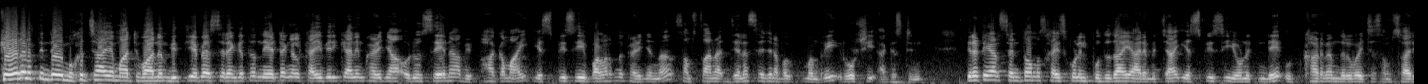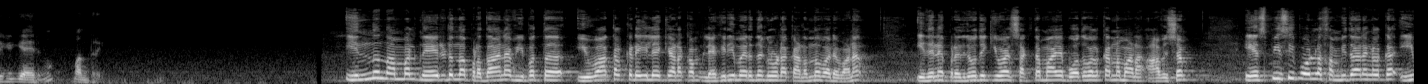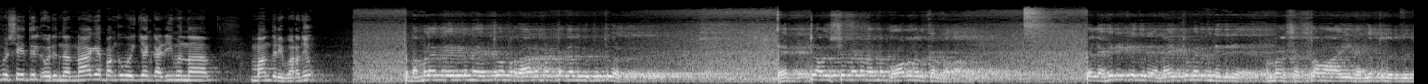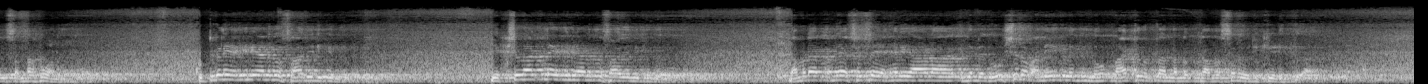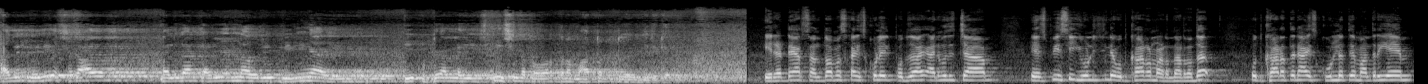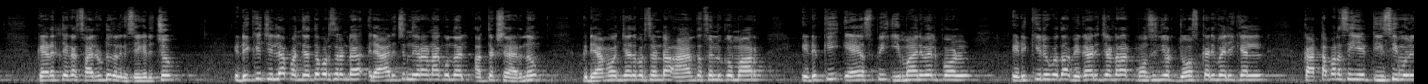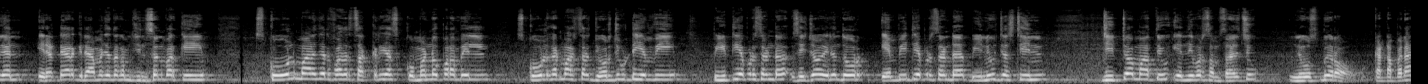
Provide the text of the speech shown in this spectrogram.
കേരളത്തിന്റെ മുഖച്ഛായ മാറ്റുവാനും വിദ്യാഭ്യാസ രംഗത്ത് നേട്ടങ്ങൾ കൈവരിക്കാനും കഴിഞ്ഞ ഒരു സേനാ വിഭാഗമായി എസ് പി സി വളർന്നു കഴിഞ്ഞെന്ന് സംസ്ഥാന ജലസേചന വകുപ്പ് മന്ത്രി റോഷി അഗസ്റ്റിൻ. ഇരട്ടയാർ സെന്റ് തോമസ് ഹൈസ്കൂളിൽ പുതുതായി ആരംഭിച്ച എസ് പി സി യൂണിറ്റിന്റെ ഉദ്ഘാടനം നിർവഹിച്ച് സംസാരിക്കുകയായിരുന്നു മന്ത്രി. ഇന്ന് നമ്മൾ നേരിടുന്ന പ്രധാന വിപത്ത് യുവാക്കൾക്കിടയിലേക്കടക്കം ലഹരി മരുന്നുകളുടെ കടന്നുവരവാണ്. ഇതിനെ പ്രതിരോധിക്കുവാൻ ശക്തമായ ബോധവൽക്കരണമാണ് ആവശ്യം. എസ് പി സി പോലുള്ള സംവിധാനങ്ങൾക്ക് ഈ വിഷയത്തിൽ ഒരു നിർണായക പങ്ക് വഹിക്കാൻ കഴിയുമെന്ന് മന്ത്രി പറഞ്ഞു. നമ്മളെ നേരിടുന്ന ഏറ്റവും പ്രധാനപ്പെട്ട ചില വിപത്തുകൾ ഏറ്റവും ആവശ്യമായിട്ട് നല്ല ബോധവൽക്കരണമാണ്. ഇപ്പം ലഹരിക്കെതിരെ മയക്കുമരുന്നിനെതിരെ നമ്മൾ ശക്തമായി രംഗത്ത് വരുന്നൊരു സന്ദർഭമാണ്. കുട്ടികളെ എങ്ങനെയാണിത് സ്വാധീനിക്കുന്നത്? രക്ഷിതാക്കളെ എങ്ങനെയാണിത് സ്വാധീനിക്കുന്നത്? നമ്മുടെ പ്രദേശത്തെ എങ്ങനെയാണ് ഇതിന്റെ ദൂഷിത വലയങ്ങളിൽ നിന്ന് മാറ്റി നിർത്താൻ നമുക്ക് അവസരം ഒരുക്കിയെടുക്കുക? അതിൽ വലിയ സഹായം നൽകാൻ കഴിയുന്ന ഒരു വിങ്ങായി ഈ കുട്ടികളുടെ ഈ എസ് പി സിയുടെ പ്രവർത്തനം മാറ്റപ്പെട്ടു കഴിഞ്ഞിരിക്കുന്നു. ഇരട്ടയാർ സെന്റ് തോമസ് ഹൈസ്കൂളിൽ പുതുതായി അനുവദിച്ച എസ് പി സി യൂണിറ്റിന്റെ ഉദ്ഘാടനമാണ് നടന്നത്. ഉദ്ഘാടനത്തിനായി സ്കൂളിലെത്തിയ മന്ത്രിയെ കേഡറ്റുകൾ സല്യൂട്ട് നൽകി സ്വീകരിച്ചു. ഇടുക്കി ജില്ലാ പഞ്ചായത്ത് പ്രസിഡന്റ് രാജിച്ച് നീറാണാകുന്നൽ അധ്യക്ഷനായിരുന്നു. ഗ്രാമപഞ്ചായത്ത് president Ananda Sunilkumar Idukki A S P Immanuel Paul Idukki രൂപത വികാരി general monsignor Jose Karivelikkal Kattappana C T C Murugan Irattayar ഗ്രാമജനകം Jinson Varkey school manager father Zacharias Kummannuparambil school head master George Kutty M V P T A president Sijo Irunthoor M P T A president Binu Justin Jitto Mathew എന്നിവർ സംസാരിച്ചു. News bureau Kattappana.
